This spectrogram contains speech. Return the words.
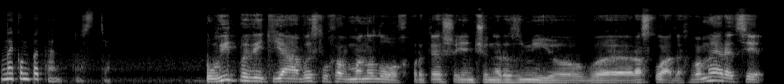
некомпетентності. У відповідь я вислухав монолог про те, що я нічого не розумію в розкладах в Америці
